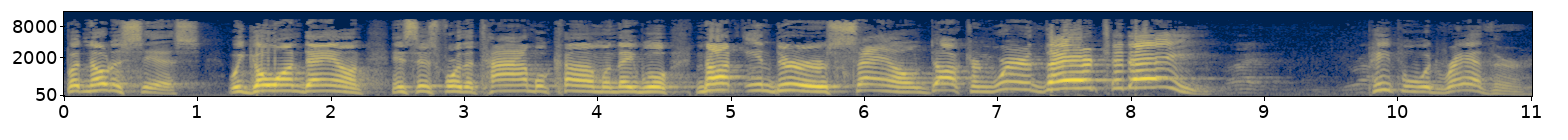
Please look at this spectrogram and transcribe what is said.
But notice this. We go on down. It says, For the time will come when they will not endure sound doctrine. We're there today. People would rather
